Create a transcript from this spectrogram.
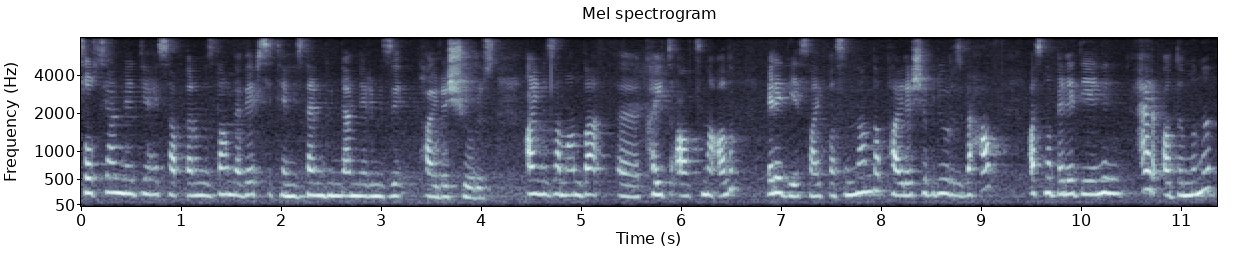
Sosyal medya hesaplarımızdan ve web sitemizden gündemlerimizi paylaşıyoruz. Aynı zamanda e, kayıt altına alıp belediye sayfasından da paylaşabiliyoruz ve halk aslında belediyenin her adımını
